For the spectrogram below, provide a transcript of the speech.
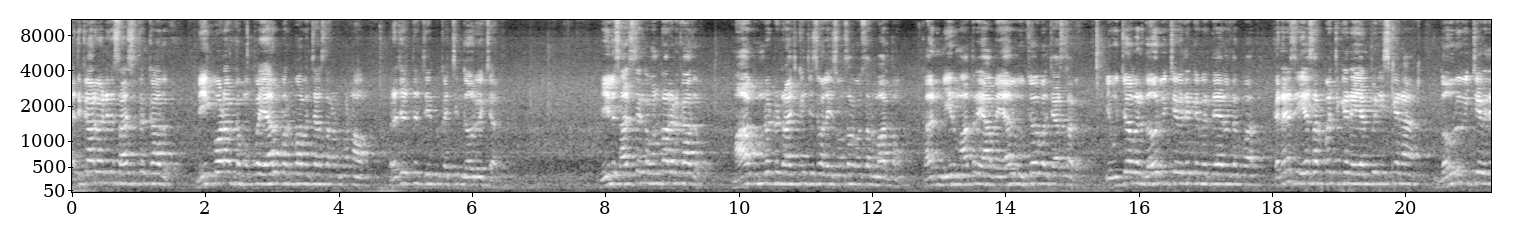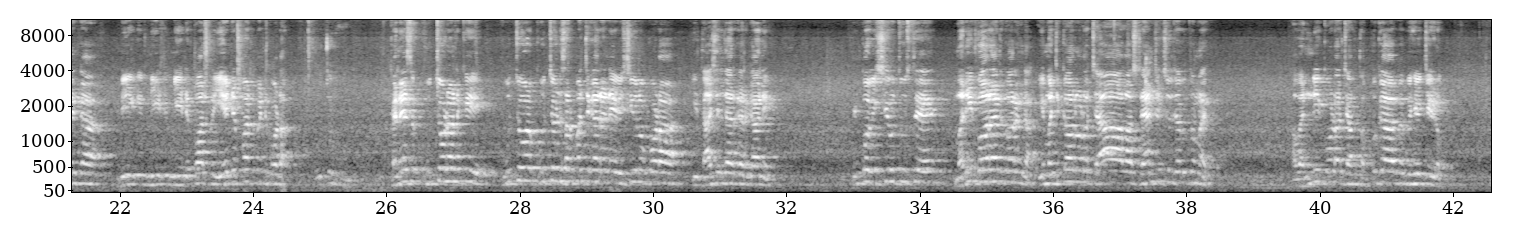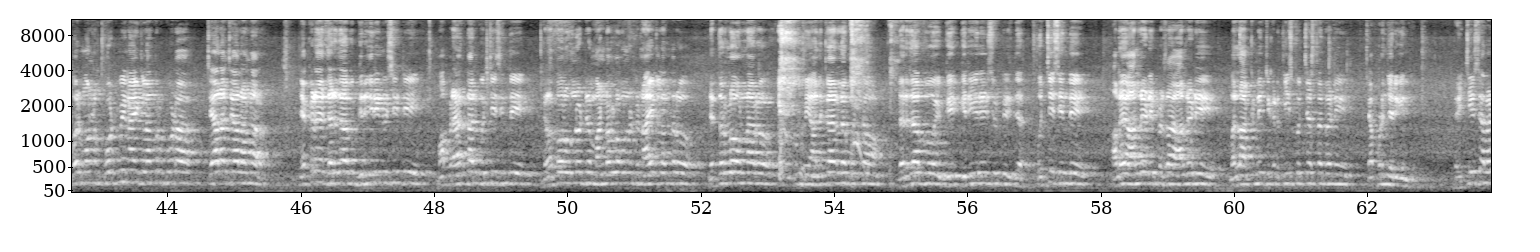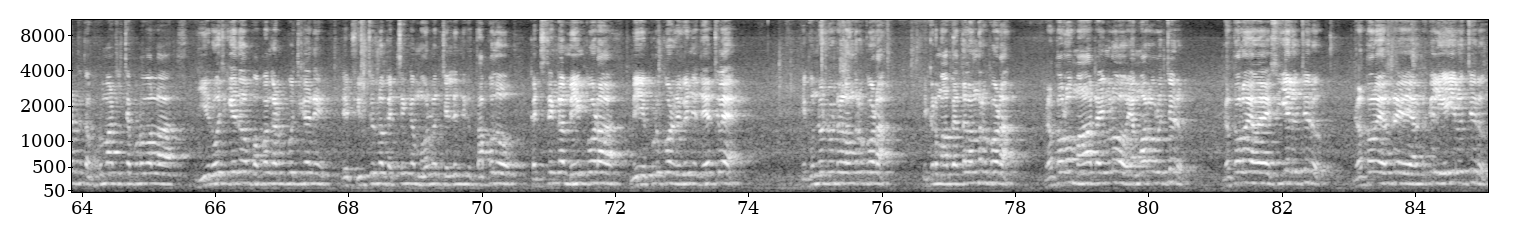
అధికారం అనేది శాశ్వతం కాదు. మీకు కూడా ఒక ముప్పై ఏళ్ళు పరిపాలన చేస్తారనుకున్నాం ప్రజల తీర్పు ఖచ్చితంగా గౌరవించారు వీళ్ళు శాశ్వతంగా ఉంటారని కాదు. మాకు ఉన్నటువంటి రాజకీయం చేసే వాళ్ళు ఐదు సంవత్సరాలకు ఒకసారి మారుతాం. కానీ మీరు మాత్రం యాభై ఏళ్ళు ఉద్యోగాలు చేస్తారు. ఈ ఉద్యోగాన్ని గౌరవించే విధంగా మీరు తయారు తప్ప కనీసం ఏ సర్పంచ్కైనా ఎంపీడీస్కైనా గౌరవించే విధంగా మీ మీ మీ డిపార్ట్మెంట్ ఏ డిపార్ట్మెంట్ కూడా కనీసం కూర్చోవడానికి కూర్చో కూర్చోండి సర్పంచ్ గారు అనే విషయంలో కూడా ఈ తహసీల్దార్ గారు కానీ ఇంకో విషయం చూస్తే మరీ ఘోరాది ఘోరంగా ఈ మధ్యకాలంలో చాలా స్టాండింగ్స్ జరుగుతున్నాయి. అవన్నీ కూడా చాలా తప్పుగా బిహేవ్ చేయడం. మరి మొన్న కూటమి నాయకులందరూ కూడా చాలా చాలా అన్నారు. ఎక్కడే దరిదాపు గిరిజన యూనివర్సిటీ మా ప్రాంతానికి వచ్చేసింది. గ్రంథంలో ఉన్నట్టు మండలంలో ఉన్నట్టు నాయకులందరూ నిద్రలో ఉన్నారు. ఇప్పుడు మీ అధికారులకు కోసం దరిదాపు గిరిజన యూనివర్సిటీ వచ్చేసింది. అలాగే ఆల్రెడీ ప్రసా ఆల్రెడీ మళ్ళీ అక్కడి నుంచి ఇక్కడ తీసుకొచ్చేస్తారని చెప్పడం జరిగింది. దయచేసి అలాంటి తప్పుడు మాటలు చెప్పడం వల్ల ఈ రోజుకి ఏదో పప్పం గడపవచ్చు కానీ రేపు ఫ్యూచర్లో ఖచ్చితంగా మూలం చెల్లేందుకు తప్పదు. ఖచ్చితంగా మేము కూడా మేము ఎప్పుడు కూడా రెవెన్యూ తీర్చలే. ఇక్కడ ఉన్నటువంటి వాళ్ళందరూ కూడా ఇక్కడ మా పెద్దలందరూ కూడా. గతంలో మా టైంలో ఎంఆర్ఓలు వచ్చారు. గతంలో సీఏలు వచ్చారు. గతంలో ఎలక్ట్రి ఎలక్ట్రికల్ ఏఈలు వచ్చారు.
